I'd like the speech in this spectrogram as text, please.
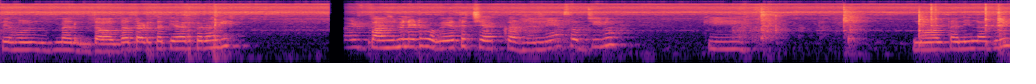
ਤੇ ਹੁਣ ਮੈਂ ਦਾਲ ਦਾ ਤੜਕਾ ਤਿਆਰ ਕਰਾਂਗੀ। ਗਾਇਸ 5 ਮਿੰਟ ਹੋ ਗਏ ਤਾਂ ਚੈੱਕ ਕਰ ਲੈਂਦੇ ਆ ਸਬਜ਼ੀ ਨੂੰ ਕਿ ਨਾਲ ਤਾਂ ਨਹੀਂ ਲੱਗ ਰਹੀ।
